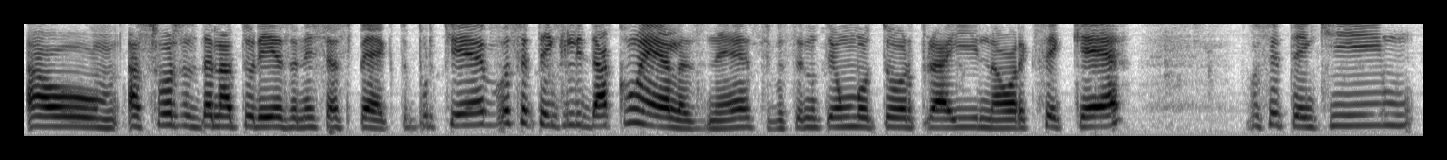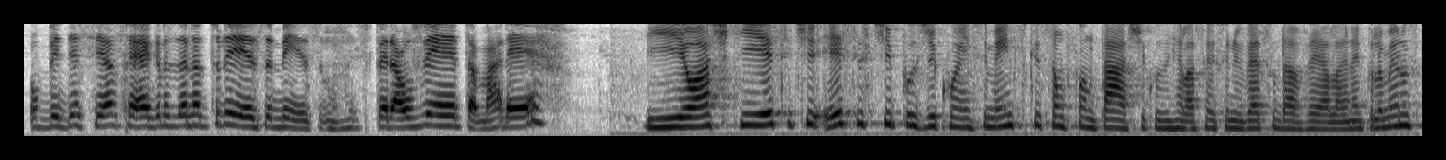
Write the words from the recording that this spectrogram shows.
ao, às forças da natureza nesse aspecto, porque você tem que lidar com elas, né? Se você não tem um motor para ir na hora que você quer, você tem que obedecer às regras da natureza mesmo, esperar o vento, a maré. E eu acho que esse, esses tipos de conhecimentos que são fantásticos em relação a esse universo da vela, né? Pelo menos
